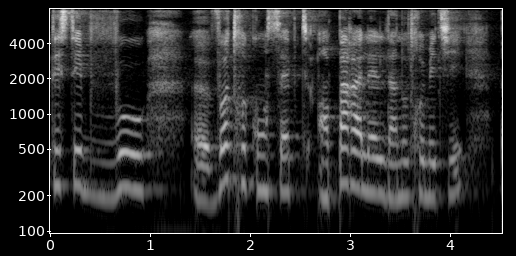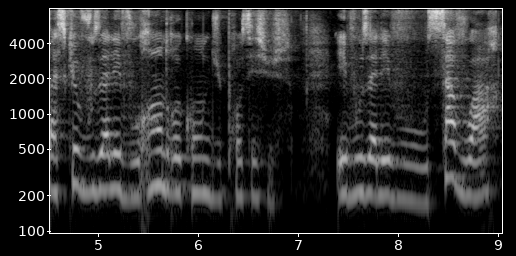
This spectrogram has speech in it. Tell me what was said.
tester vos, votre concept en parallèle d'un autre métier, parce que vous allez vous rendre compte du processus. Et vous allez vous savoir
